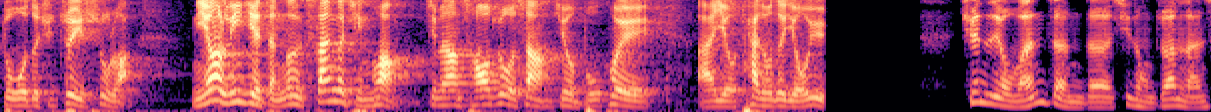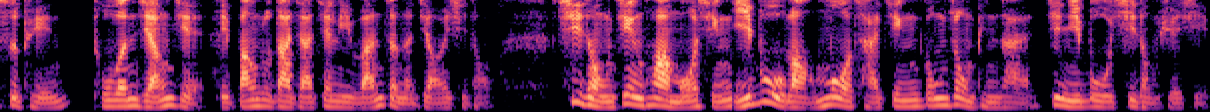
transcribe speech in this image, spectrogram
多的去赘述了。你要理解整个三个情况，基本上操作上就不会啊有太多的犹豫。圈子有完整的系统专栏、视频、图文讲解，可以帮助大家建立完整的交易系统。系统进化模型，一步老墨财经公众平台，进一步系统学习。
